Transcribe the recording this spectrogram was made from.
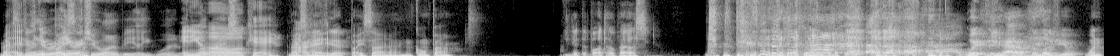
Mexicans Any, get any race you want to be like? What? Any? what oh, race? okay. All Mexicans right. get paisa and compa. You get the Vato pass. Wait, you have the luxury of when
